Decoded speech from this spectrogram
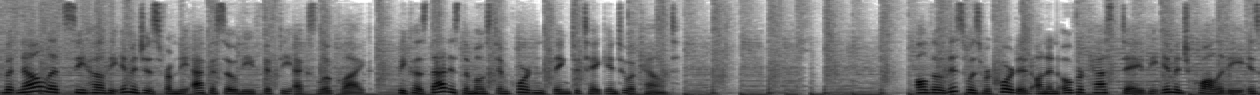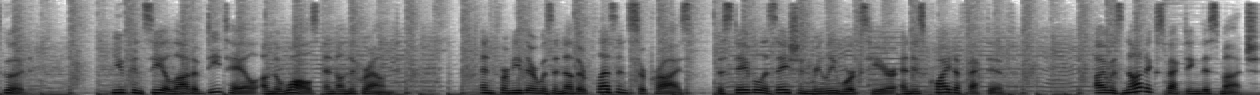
But now let's see how the images from the Akaso V50X look like, because that is the most important thing to take into account. Although this was recorded on an overcast day the image quality is good. You can see a lot of detail on the walls and on the ground. And for me there was another pleasant surprise, the stabilization really works here and is quite effective. I was not expecting this much.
